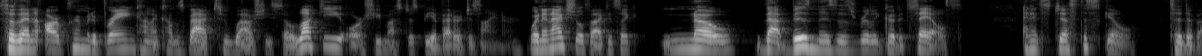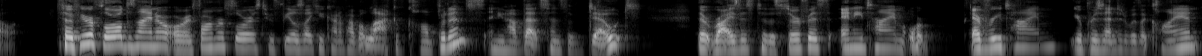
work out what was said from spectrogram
So then our primitive brain kind of comes back to, wow, she's so lucky, or she must just be a better designer. When in actual fact, it's like, no, that business is really good at sales. And it's just a skill to develop. So if you're a floral designer or a farmer florist who feels like you kind of have a lack of confidence and you have that sense of doubt that rises to the surface anytime or every time you're presented with a client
